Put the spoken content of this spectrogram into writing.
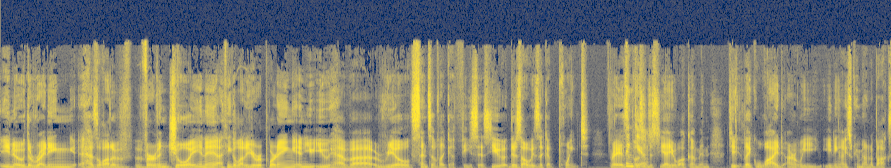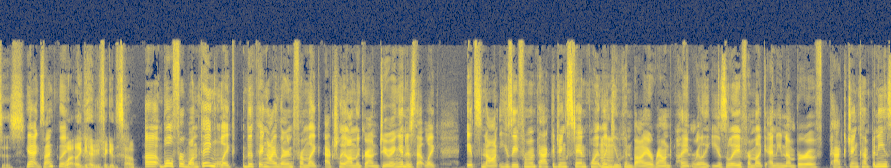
you know, the writing has a lot of verve and joy in it. I think a lot of your reporting, and you you have a real sense of like a thesis. You there's always like a point right? As Thank opposed you. to just yeah, you're welcome. And you, like, why aren't we eating ice cream out of boxes? Yeah, exactly. Why, like, have you figured this out? Uh, well, for one thing, like the thing I learned from like actually on the ground doing it is that like it's not easy from a packaging standpoint. Like mm. you can buy a round pint really easily from like any number of packaging companies,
